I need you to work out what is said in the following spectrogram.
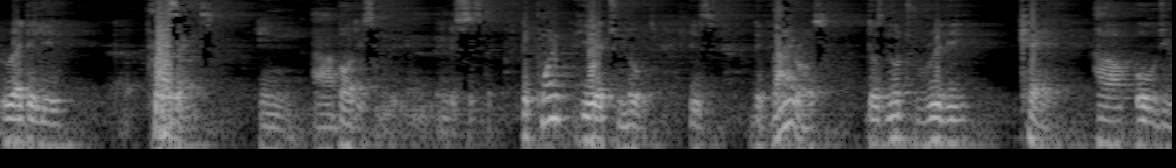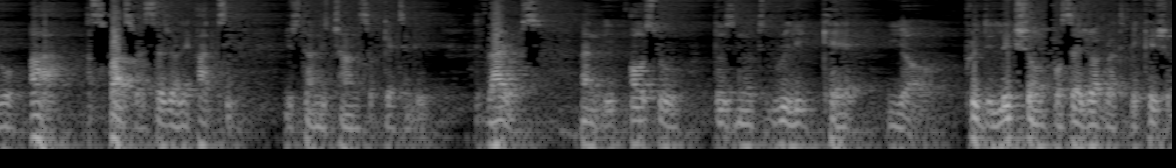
readily bodies, in the, in, in the system. The point here to note is the virus does not really care how old you are. As far as you're sexually active, you stand a chance of getting the, the virus. And it also does not really care your predilection for sexual gratification,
